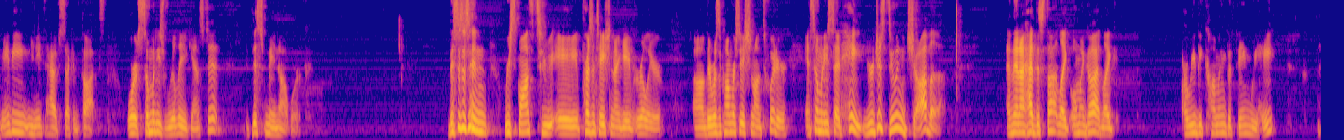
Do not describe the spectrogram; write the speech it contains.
maybe you need to have second thoughts. Or if somebody's really against it, this may not work. This is in response to a presentation I gave earlier um, there was a conversation on Twitter, and somebody said, hey, you're just doing Java. And then I had this thought like, oh my God, like, are we becoming the thing we hate?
